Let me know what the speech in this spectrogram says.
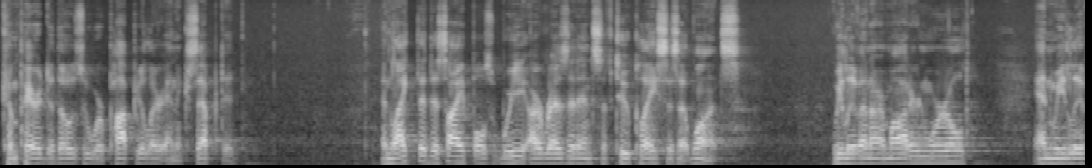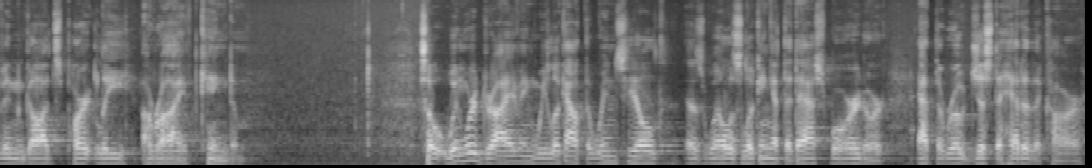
compared to those who were popular and accepted. And like the disciples, we are residents of two places at once. We live in our modern world, and we live in God's partly arrived kingdom. So when we're driving, we look out the windshield as well as looking at the dashboard or at the road just ahead of the car.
